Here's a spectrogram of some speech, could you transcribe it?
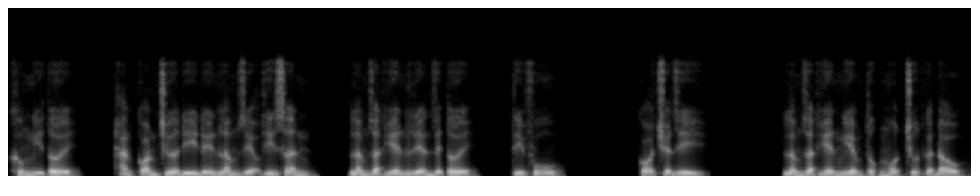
Không nghĩ tới, hắn còn chưa đi đến lâm diệu thi sân, lâm giật hiên liền giết tới, tỷ phu, có chuyện gì? Lâm giật hiên nghiêm túc một chút gật đầu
